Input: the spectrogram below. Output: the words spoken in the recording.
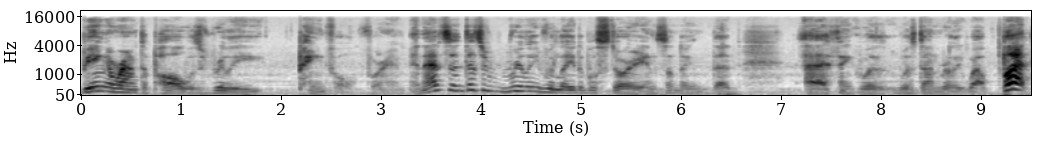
being around T'Pol was really painful for him, and that's a that's a really relatable story and something that I think was was done really well. But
